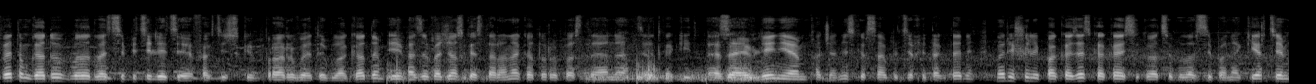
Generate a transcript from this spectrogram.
В этом году было 25-летие фактически прорыва этой блокады. И азербайджанская сторона, которая постоянно делает какие-то заявления о джанийских событиях и так далее, мы решили показать, какая ситуация была в Степанакерте,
